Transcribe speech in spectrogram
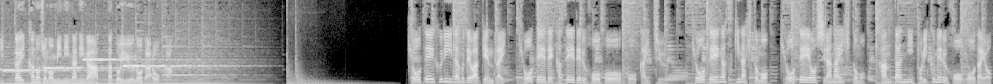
一体彼女の身に何があったというのだろうか協定フリーダムでは現在、協定で稼いでる方法を公開中。協定が好きな人も、協定を知らない人も、簡単に取り組める方法だよ。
